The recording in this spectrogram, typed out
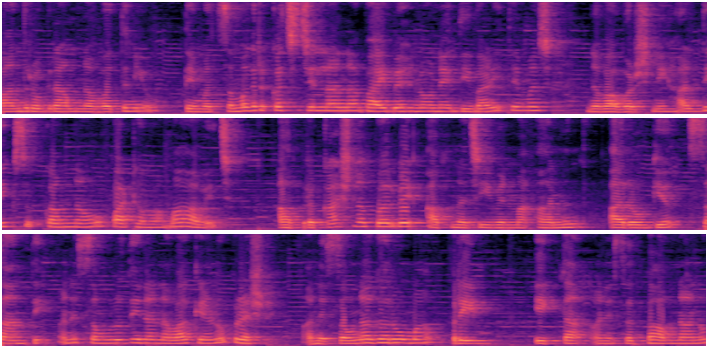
પાંદરો ગ્રામના વતનીઓ તેમજ સમગ્ર કચ્છ જિલ્લાના ભાઈ બહેનોને દિવાળી તેમજ નવા વર્ષની હાર્દિક શુભકામનાઓ પાઠવવામાં આવે છે. આ પ્રકાશના પર્વે આપના જીવનમાં આનંદ, આરોગ્ય, શાંતિ અને સમૃદ્ધિના નવા કિરણો પ્રશ્ન અને સૌના ઘરોમાં પ્રેમ, એકતા અને સદભાવનાનો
